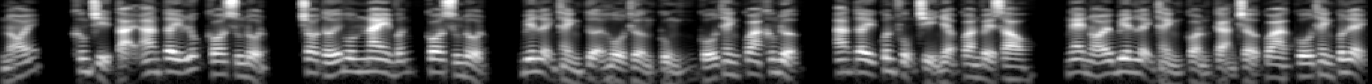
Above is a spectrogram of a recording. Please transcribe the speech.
nói, không chỉ tại an tây lúc có xung đột, cho tới hôm nay vẫn có xung đột, biên lệnh thành tựa hồ thường cùng cố thanh qua không được, an tây quân phụng chỉ nhập quan về sau, nghe nói biên lệnh thành còn cản trở qua cố thanh quân lệnh,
